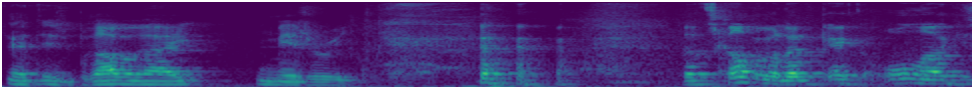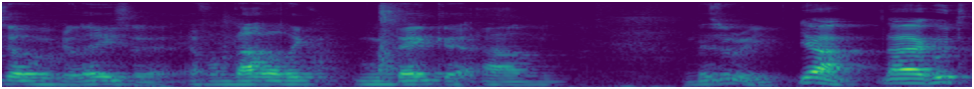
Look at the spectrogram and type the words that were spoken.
Het is brouwerij Misery. Dat is grappig, want daar heb ik echt onlangs iets over gelezen. En vandaar dat ik moet denken aan Misery. Ja, nou ja, goed.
